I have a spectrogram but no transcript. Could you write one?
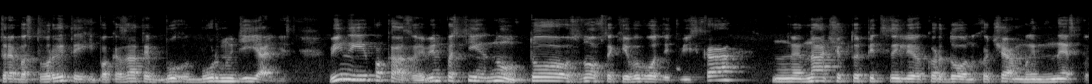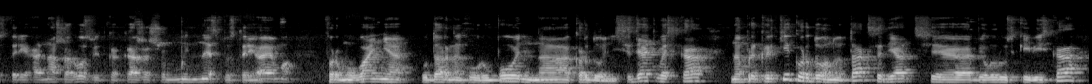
Треба створити і показати бурну діяльність. Він її показує. Він постійно ну то знов таки виводить війська, начебто підсилює кордон. Хоча ми не спостерігаємо, наша розвідка каже, що ми не спостерігаємо формування ударних угруповань на кордоні. Сидять війська на прикритті кордону. Так сидять е, білоруські війська.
